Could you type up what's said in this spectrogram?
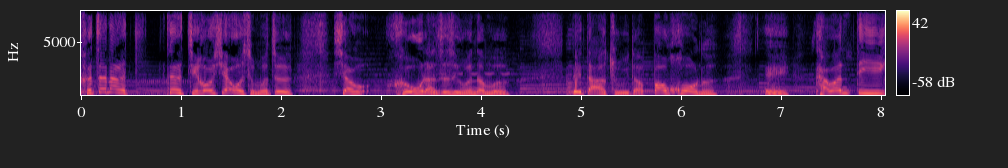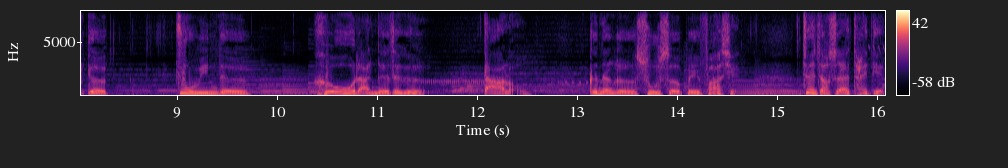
可在那个这个结构下，为什么这个像核污染这事情会那么被大家注意到？包括呢，诶，台湾第一个著名的核污染的这个大楼跟那个宿舍被发现，最早是在台电。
